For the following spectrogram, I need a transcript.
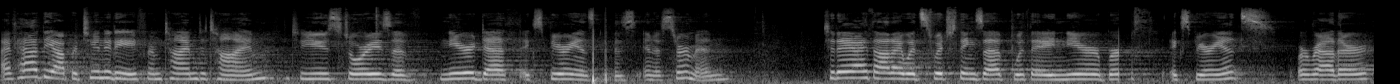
I've had the opportunity from time to time to use stories of near death experiences in a sermon. Today I thought I would switch things up with a near birth experience, or rather,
